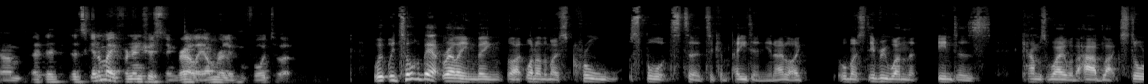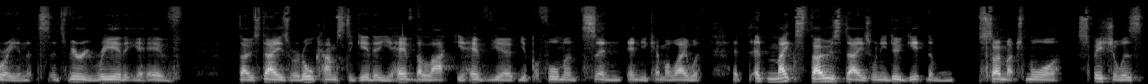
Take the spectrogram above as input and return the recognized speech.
Um, it, it, it's going to make for an interesting rally. I'm really looking forward to it. We, we talk about rallying being like one of the most cruel sports to to compete in. You know, like almost everyone that enters comes away with a hard luck story, and it's it's very rare that you have those days where it all comes together. You have the luck, you have your your performance, and and you come away with it. It makes those days when you do get them so much more special. Is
